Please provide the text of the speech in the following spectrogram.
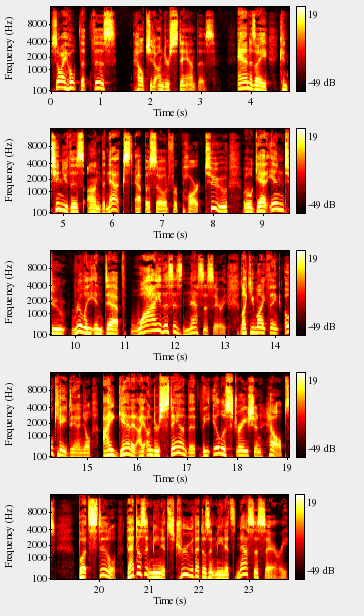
So I hope that this helps you to understand this. And as I continue this on the next episode for part two, we'll get into really in depth why this is necessary. Like you might think, okay, Daniel, I get it. I understand that the illustration helps. But still, that doesn't mean it's true. That doesn't mean it's necessary.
